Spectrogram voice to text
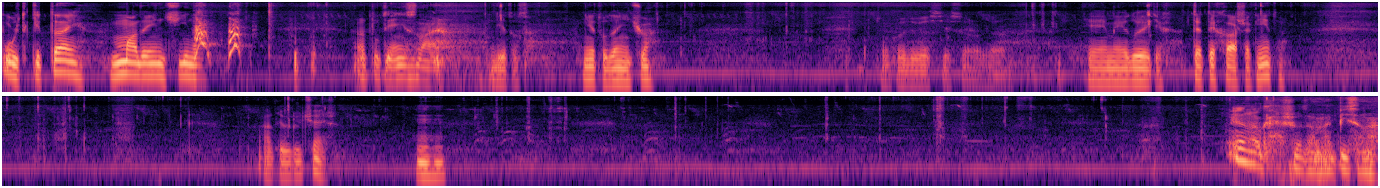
Пульт Китай. In China. А тут я не знаю. Где тут? Нету, да, ничего. Только 240 грамм. Я имею в виду этих ТТХшек нету. А ты выключаешь? Угу. И ну-ка, что там написано?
